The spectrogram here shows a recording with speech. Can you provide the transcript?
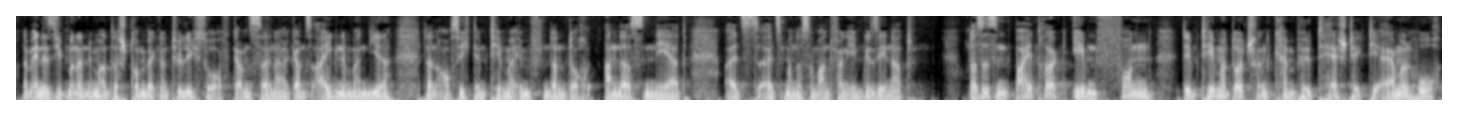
Und am Ende sieht man dann immer, dass Stromberg natürlich so auf ganz seiner ganz eigene Manier dann auch sich dem Thema Impfen dann doch anders nähert, als, als man das am Anfang eben gesehen hat. Das ist ein Beitrag eben von dem Thema Deutschland krempelt, Hashtag die Ärmel hoch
